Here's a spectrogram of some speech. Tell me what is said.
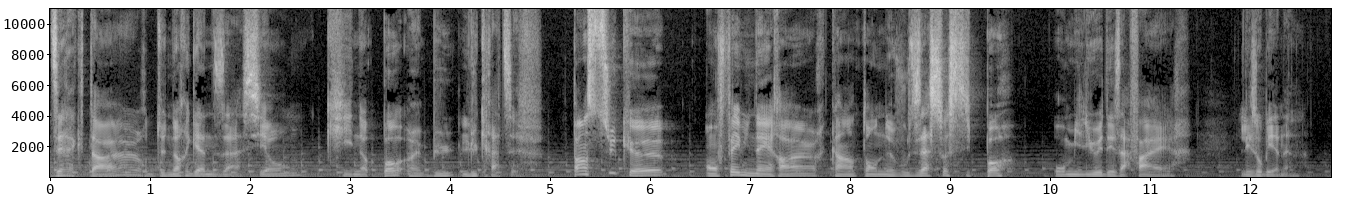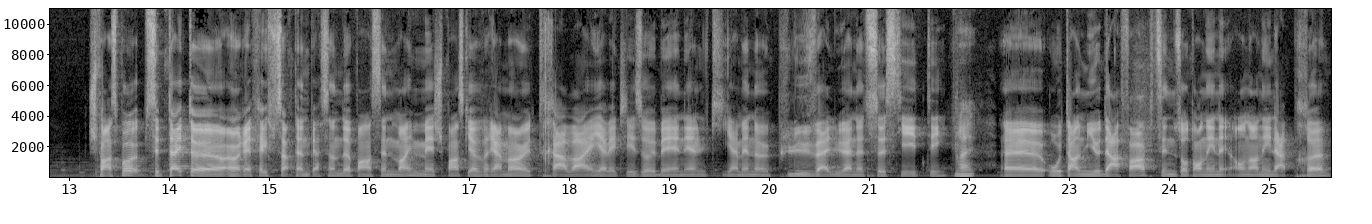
directeur d'une organisation qui n'a pas un but lucratif. Penses-tu que on fait une erreur quand on ne vous associe pas au milieu des affaires, les OBNL? Je pense pas. C'est peut-être euh, un réflexe pour certaines personnes de penser de même, mais je pense qu'il y a vraiment un travail avec les OBNL qui amène un plus-value à notre société. Euh, autant le milieu d'affaires. Puis, nous autres, on, est, on en est la preuve.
